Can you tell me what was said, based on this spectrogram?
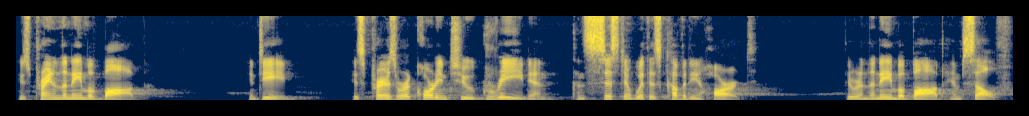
He was praying in the name of Bob. Indeed, his prayers were according to greed and consistent with his coveting heart. They were in the name of Bob himself.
